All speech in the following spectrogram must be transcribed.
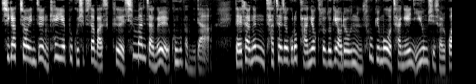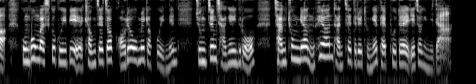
식약처 인증 KF94 마스크 10만 장을 공급합니다. 대상은 자체적으로 방역 소독이 어려운 소규모 장애인 이용시설과 공공마스크 구입이 경제적 어려움을 겪고 있는 중증 장애인으로 장총련 회원 단체들을 통해 배포 발표될 예정입니다.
